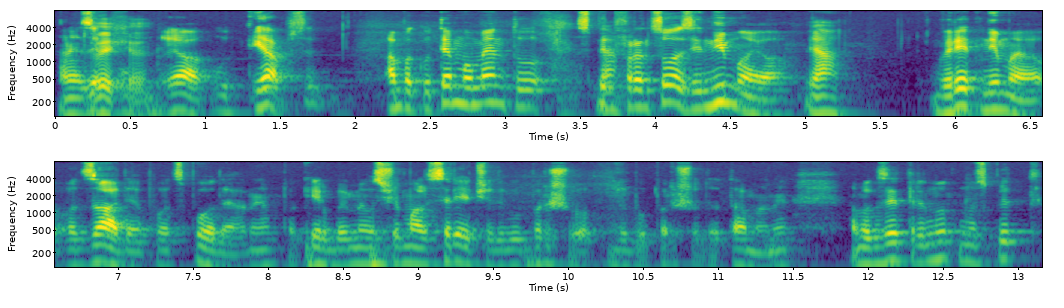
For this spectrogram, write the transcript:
A Ne, zdaj, Dveh, ja. ja, v, ja, ampak v tem momentu spet ja. Francozi nimajo Ja. verjetno nimajo od zadaj, od spodaj, kjer bo imel še malo sreče, da bo prišel, da bo prišel do tam. ne. Ampak zdaj trenutno spet,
